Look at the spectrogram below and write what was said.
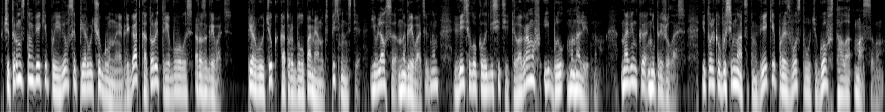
В XIV веке появился первый чугунный агрегат, который требовалось разогревать. Первый утюг, который был упомянут в письменности, являлся нагревательным, весил около 10 килограммов и был монолитным. Новинка не прижилась, и только в XVIII веке производство утюгов стало массовым.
